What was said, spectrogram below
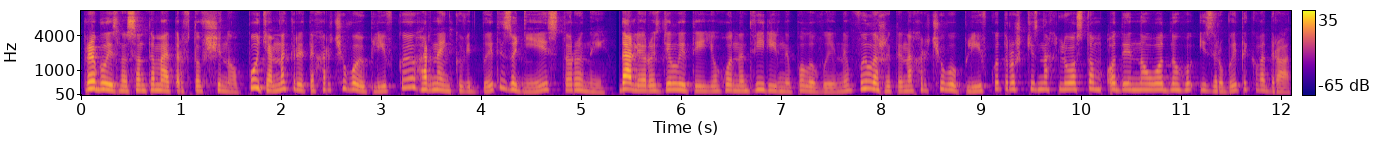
приблизно сантиметр в товщину, потім накрити харчовою плівкою, гарненько відбити з однієї сторони. Далі розділити його на дві рівні половини, виложити на харчову плівку трошки з нахльостом один на одного і зробити квадрат.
